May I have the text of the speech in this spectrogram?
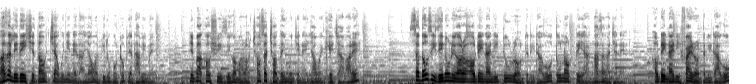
54သိန်း8000ကျပ်ဝန်းကျင်နဲ့သာရောင်းဝယ်ပြုလုပ်ဖို့ထုတ်ပြန်ထားပေမဲ့ပြင်ပခောက်ရွှေဈေးကွက်မှာတော့66သိန်းဝန်းကျင်နဲ့ရောင်းဝယ်ခဲ့ကြပါတယ်။ 73စီဈေးနှုန်းတွေကတော့အောက်တိတ်92ရွန်တလီတာကို3155ကျပ်နဲ့အောက်တိတ်95ရွန်တလီတာကို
